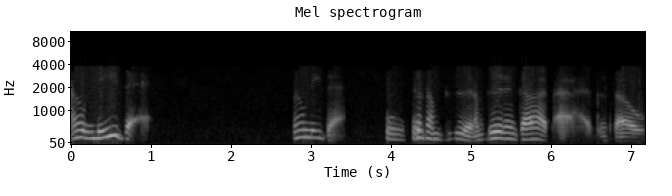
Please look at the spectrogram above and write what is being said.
I don't need that. I don't need that because I'm good. I'm good in God's eyes, and so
